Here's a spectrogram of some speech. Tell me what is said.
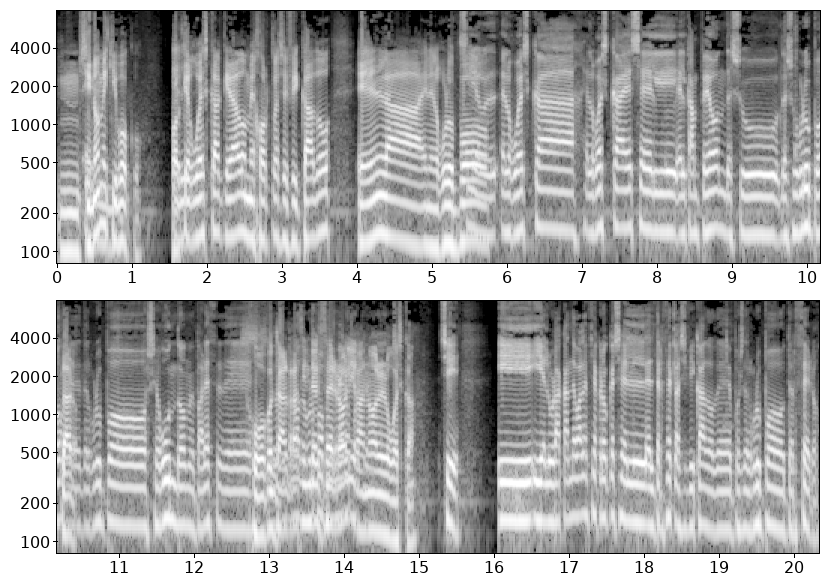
Mm, si no me equivoco. Porque el- Huesca ha quedado mejor clasificado en, la, en el grupo. Sí, el, el Huesca, el Huesca es el, el campeón de su, de su grupo, Claro. eh, del grupo segundo, me parece. De, Jugó contra el no, Racing del Ferrol y ganó porque- el Huesca. Sí. Y, y el Huracán de Valencia creo que es el, el tercer clasificado de, pues, del grupo tercero.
